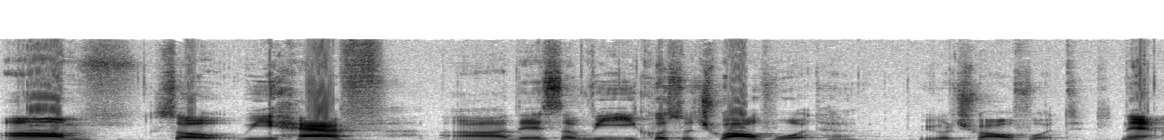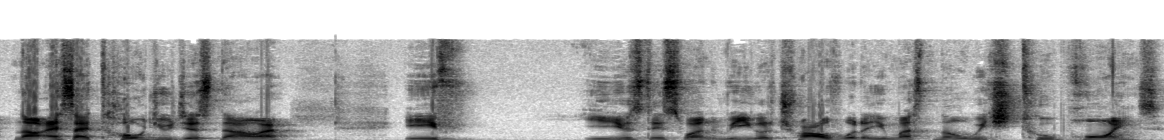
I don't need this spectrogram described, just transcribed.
Um, so we have uh, this uh, V equals to 12 volt. We got 12 volt. Now, now, as I told you just now, if you use this one, V equal to 12 volt, you must know which two points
